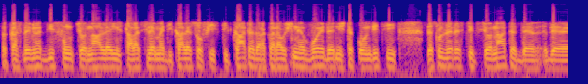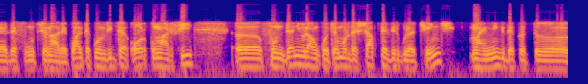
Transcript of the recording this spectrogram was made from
ca să devină disfuncționale instalațiile medicale sofisticate, dar care au și nevoie de niște condiții destul de restricționate de, de, de funcționare. Cu alte cuvinte, oricum ar fi, uh, fundeniul la un cutremur de 7,5, mai mic decât uh,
